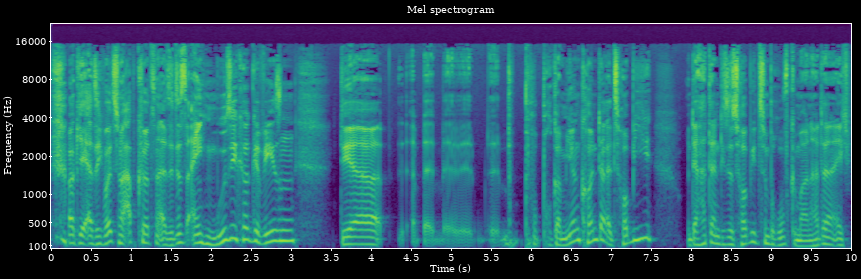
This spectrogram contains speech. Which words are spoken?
Okay, also ich wollte es mal abkürzen. Also das ist eigentlich ein Musiker gewesen, der äh, äh, pro- programmieren konnte als Hobby und der hat dann dieses Hobby zum Beruf gemacht. Hat dann eigentlich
